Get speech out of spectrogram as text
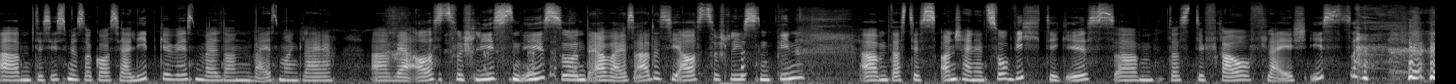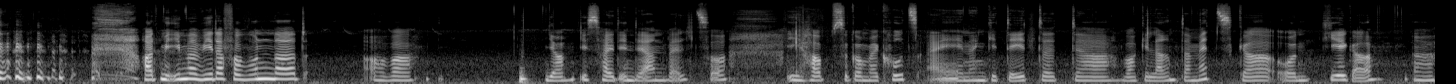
Ähm, das ist mir sogar sehr lieb gewesen, weil dann weiß man gleich, äh, wer auszuschließen ist und er weiß auch, dass ich auszuschließen bin. Ähm, dass das anscheinend so wichtig ist, ähm, dass die Frau Fleisch isst. Hat mich immer wieder verwundert, aber ja, ist halt in deren Welt so. Ich habe sogar mal kurz einen gedatet, der war gelernter Metzger und Jäger, äh,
